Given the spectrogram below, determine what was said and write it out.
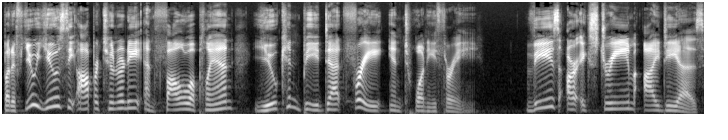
But if you use the opportunity and follow a plan, you can be debt free in 23. These are extreme ideas,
